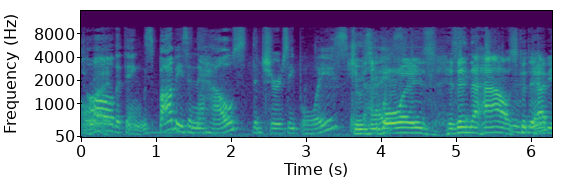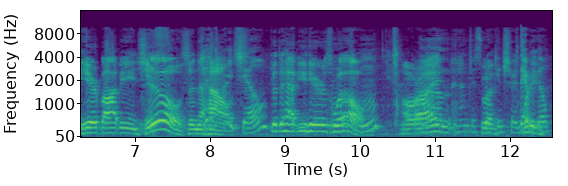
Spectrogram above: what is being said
All All right. the things. Bobby's in the house. The Jersey Boys. Jersey guys. Boys is in the house. Good to have you here, Bobby. Jill's in the Jill, hi. Jill. Good to have you here as well. All right. Um, and I'm just making sure. There we go.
